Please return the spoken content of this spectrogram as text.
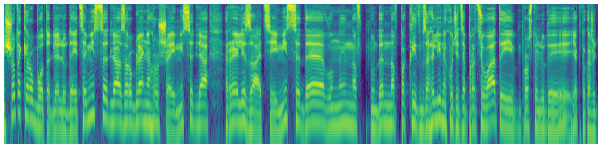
Що таке робота для людей? Це місце для заробляння грошей, місце для реалізації, місце, де вони нав... ну, де навпаки взагалі не хочеться працювати, і просто люди, як то кажуть,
